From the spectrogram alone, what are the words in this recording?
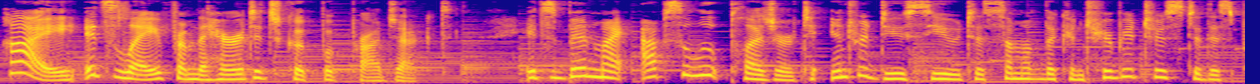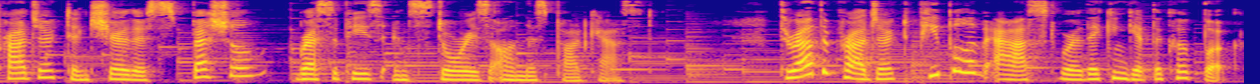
Hi, it's Leigh from the Heritage Cookbook Project. It's been my absolute pleasure to introduce you to some of the contributors to this project and share their special recipes and stories on this podcast. Throughout the project, people have asked where they can get the cookbook.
